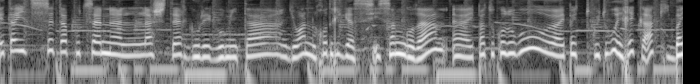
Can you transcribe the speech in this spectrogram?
Eta hitz eta putzen laster gure gomita Joan Rodriguez izango da. Eh, aipatuko dugu, aipatuko dugu errekak, ibai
